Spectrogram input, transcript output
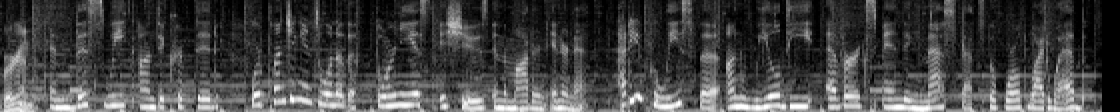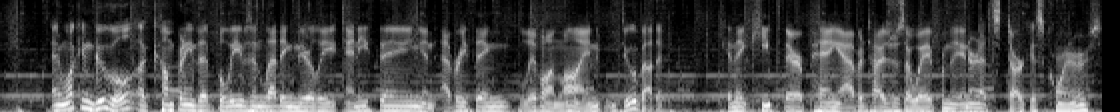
Bergen. and this week on Decrypted, we're plunging into one of the thorniest issues in the modern internet. How do you police the unwieldy, ever expanding mess that's the World Wide Web? And what can Google, a company that believes in letting nearly anything and everything live online, do about it? Can they keep their paying advertisers away from the internet's darkest corners?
